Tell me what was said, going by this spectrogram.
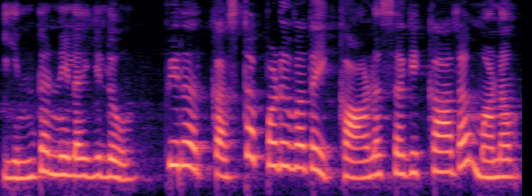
இந்த நிலையிலும் பிறர் கஷ்டப்படுவதை காண சகிக்காத மனம்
